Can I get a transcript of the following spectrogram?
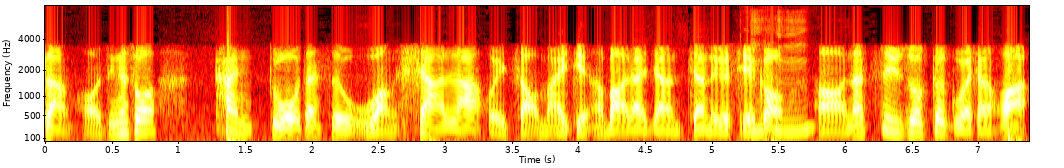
上哦，应该说看多，但是往下拉回找买点，好不好？大家这样这样的一个结构啊。那至于说个股来讲的话，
